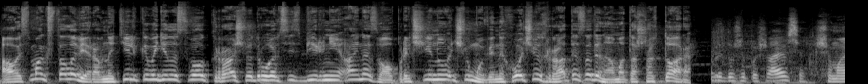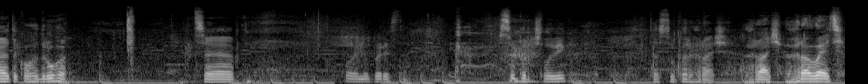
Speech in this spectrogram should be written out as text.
А ось Макс Талавєров не тільки виділив свого кращого друга в цій збірні, а й назвав причину, чому він не хоче грати за Динамо та Шахтар. Я дуже пишаюся, що маю такого друга. Це Ой, ну перестань. супер чоловік та супер грач. Грач, гравець.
